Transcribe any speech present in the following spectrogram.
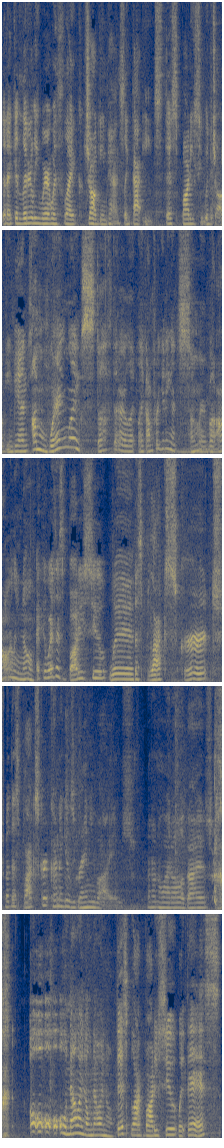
that I could literally wear with like jogging pants like that eats this bodysuit with jogging pants. I'm wearing like stuff that are like like I'm forgetting it's summer but I don't really know. I could wear this bodysuit with this black skirt but this black skirt kind of gives granny vibes. I don't know at all guys Oh, oh, oh, oh, oh, now I know, now I know. This black bodysuit with this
